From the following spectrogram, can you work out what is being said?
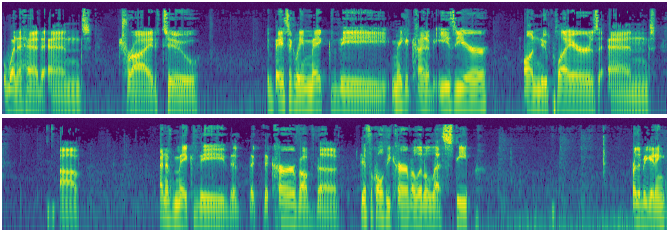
went ahead and tried to basically make the make it kind of easier on new players and uh, kind of make the, the, the, the curve of the difficulty curve a little less steep for the beginning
